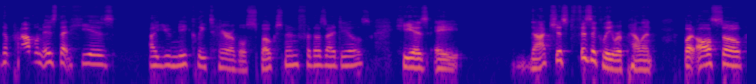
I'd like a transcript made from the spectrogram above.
the problem is that he is a uniquely terrible spokesman for those ideals. He is a not just physically repellent, but also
